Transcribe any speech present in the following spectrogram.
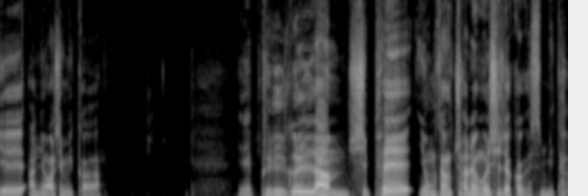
예, 안녕하십니까. 예, 불글남 10회 영상 촬영을 시작하겠습니다.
